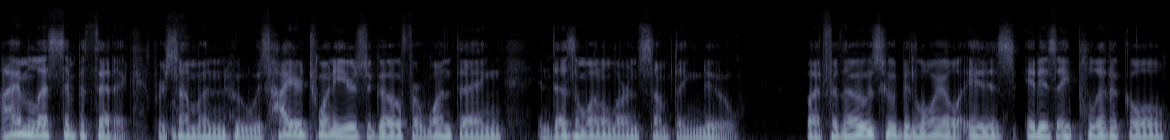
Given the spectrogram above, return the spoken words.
I'm less sympathetic for someone who was hired 20 years ago for one thing and doesn't want to learn something new. But for those who have been loyal, it is it is a political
